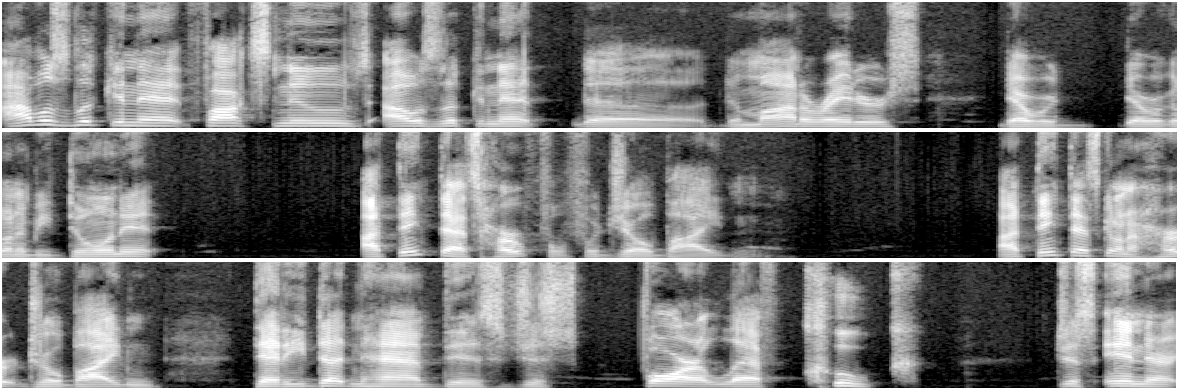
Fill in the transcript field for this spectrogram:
I was looking at Fox News. I was looking at the the moderators that were that were going to be doing it. I think that's hurtful for Joe Biden. I think that's going to hurt Joe Biden that he doesn't have this just far left kook just in there.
